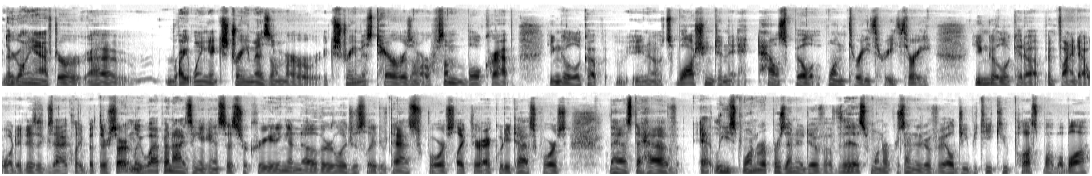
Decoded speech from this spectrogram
They're going after. Uh, right wing extremism or extremist terrorism or some bullcrap, you can go look up, you know, it's Washington House Bill 1333. You can go look it up and find out what it is exactly. But they're certainly weaponizing against this. They're creating another legislative task force like their equity task force that has to have at least one representative of this, one representative of LGBTQ plus, blah, blah, blah,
